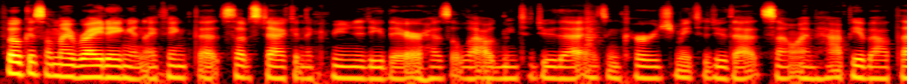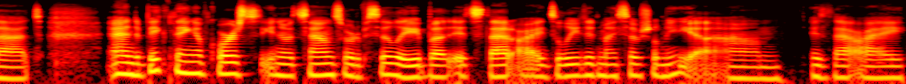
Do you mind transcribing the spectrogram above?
focus on my writing. And I think that Substack and the community there has allowed me to do that, has encouraged me to do that. So I'm happy about that. And a big thing, of course, you know, it sounds sort of silly, but it's that I deleted my social media. Um, is that I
